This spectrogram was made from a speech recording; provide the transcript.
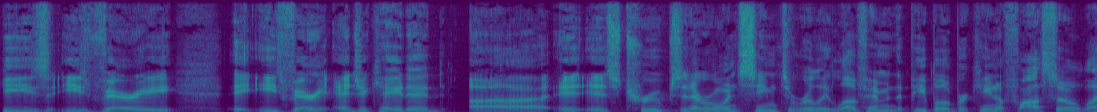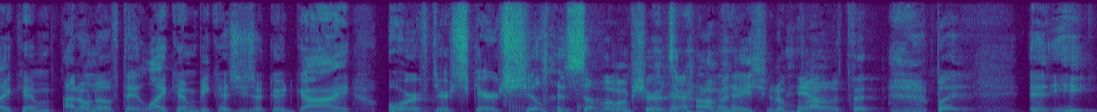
He's he's very he's very educated. Uh, his troops and everyone seem to really love him, and the people of Burkina Faso like him. I don't know if they like him because he's a good guy or if they're scared shitless of him. I'm sure it's a combination of yeah. both. but it, he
